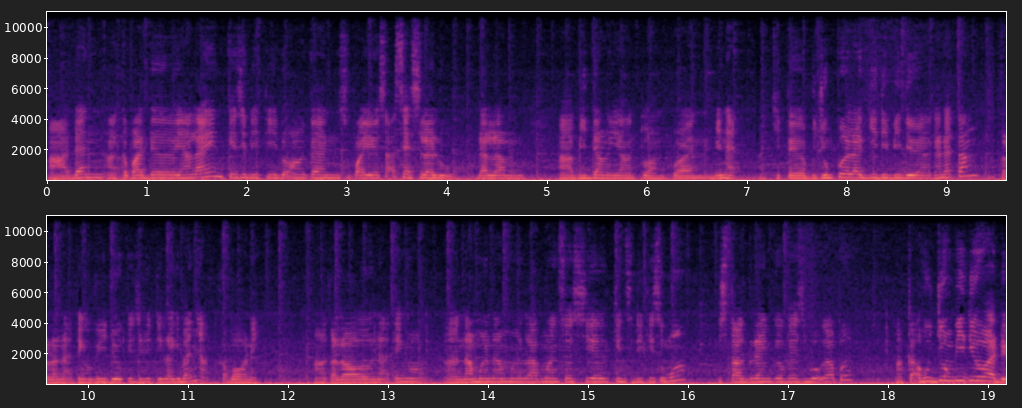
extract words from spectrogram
Uh, dan uh, kepada yang lain King CDT doakan supaya sukses selalu dalam uh, bidang yang tuan-tuan minat. Uh, kita berjumpa lagi di video yang akan datang. Kalau nak tengok video King CDT lagi banyak kat bawah ni Ha, kalau nak tengok ha, nama-nama laman sosial King Sediti semua Instagram ke Facebook ke apa ha, Kat hujung video ada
